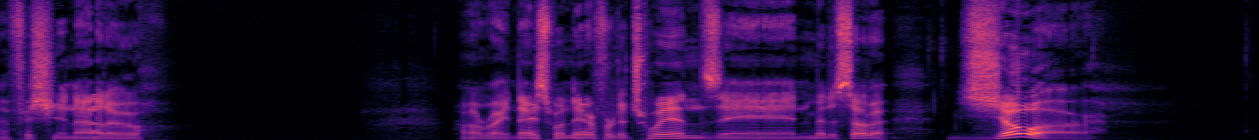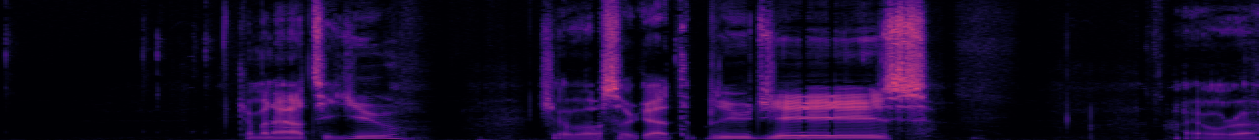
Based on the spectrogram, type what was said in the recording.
Aficionado. All right, nice one there for the Twins in Minnesota. Joe R. coming out to you. Joe also got the Blue Jays. Iora.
